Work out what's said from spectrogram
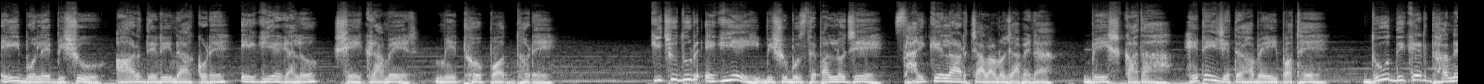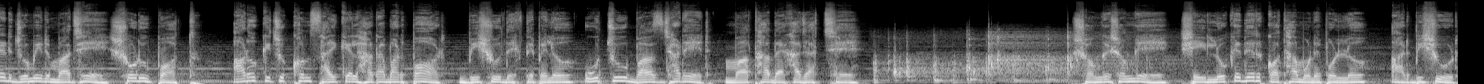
এই বলে বিশু আর দেরি না করে এগিয়ে গেল সেই গ্রামের মেঠো পথ ধরে। কিছু দূর এগিয়েই বিশু বুঝতে পারল যে সাইকেল আর চালানো যাবে না। বেশ কাদা, হেঁটেই যেতে হবে এই পথে। দুদিকের ধানের জমির মাঝে সরু পথ। আরও কিছুক্ষণ সাইকেল হাঁটাবার পর বিশু দেখতে পেল উঁচু বাঁশঝাড়ের মাথা দেখা যাচ্ছে। সঙ্গে সঙ্গে সেই লোকেদের কথা মনে পড়ল আর বিশুর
